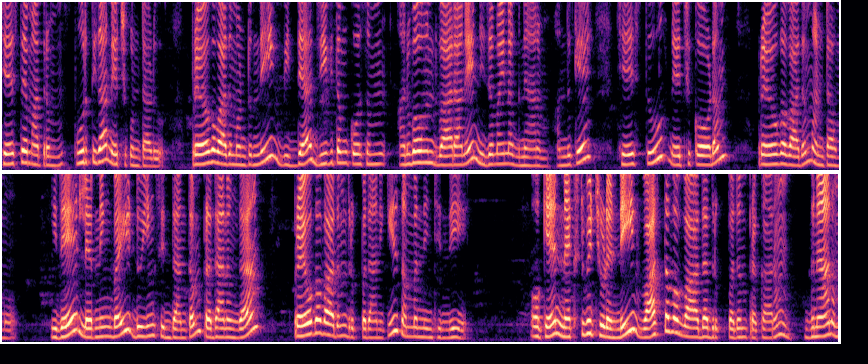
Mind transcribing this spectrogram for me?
చేస్తే మాత్రం పూర్తిగా నేర్చుకుంటాడు. ప్రయోగవాదం అంటుంది విద్య జీవితం కోసం అనుభవం ద్వారానే నిజమైన జ్ఞానం. అందుకే చేస్తూ నేర్చుకోవడం ప్రయోగవాదం అంటాము. ఇదే లెర్నింగ్ బై డూయింగ్ సిద్ధాంతం ప్రధానంగా ప్రయోగవాదం దృక్పథానికి సంబంధించింది. ఓకే నెక్స్ట్ బిట్ చూడండి. వాస్తవవాద దృక్పథం ప్రకారం జ్ఞానం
